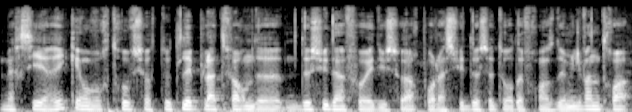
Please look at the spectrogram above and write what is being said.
merci Eric, et on vous retrouve sur toutes les plateformes de, de Sud Info et du Soir pour la suite de ce Tour de France 2023.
